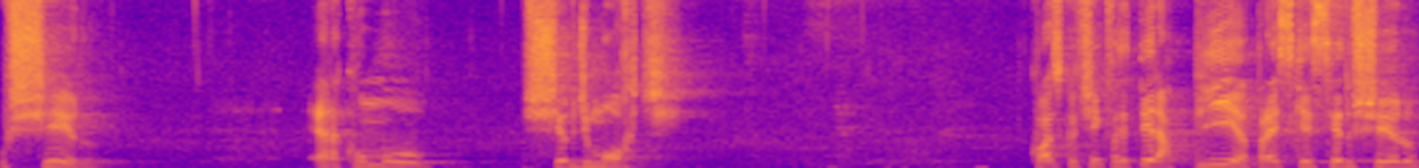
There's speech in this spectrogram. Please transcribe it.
O cheiro era como cheiro de morte. Quase que eu tinha que fazer terapia para esquecer do cheiro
